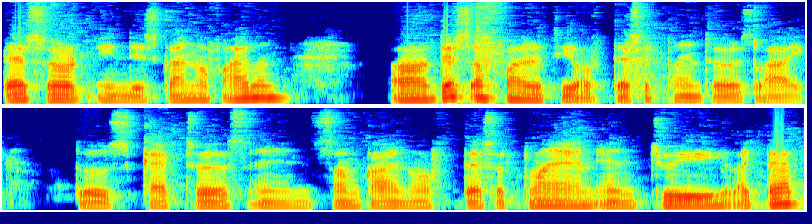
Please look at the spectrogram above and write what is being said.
desert in this kind of island. Uh, there's a variety of desert planters like those cactus and some kind of desert plant and tree like that.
